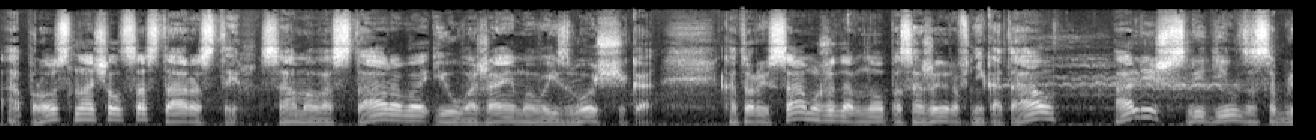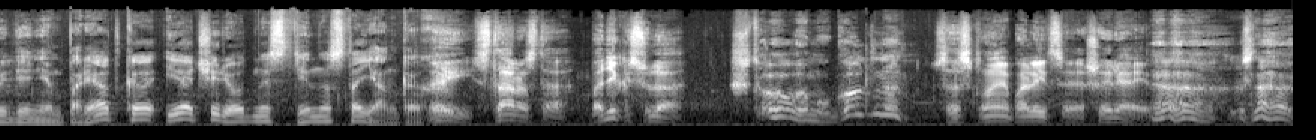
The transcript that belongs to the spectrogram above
Опрос начал со старосты, самого старого и уважаемого извозчика, который сам уже давно пассажиров не катал, а лишь следил за соблюдением порядка и очередности на стоянках. Эй, староста, поди-ка сюда. Что вам угодно? Сыскная полиция, Ширяев. А, знаю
